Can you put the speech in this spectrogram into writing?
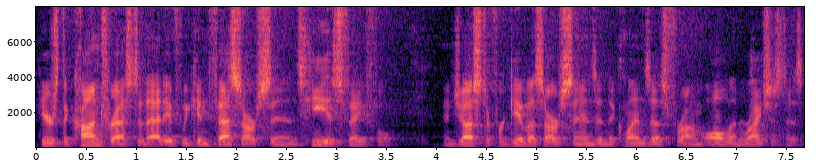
Here's the contrast to that. If we confess our sins, He is faithful and just to forgive us our sins and to cleanse us from all unrighteousness.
